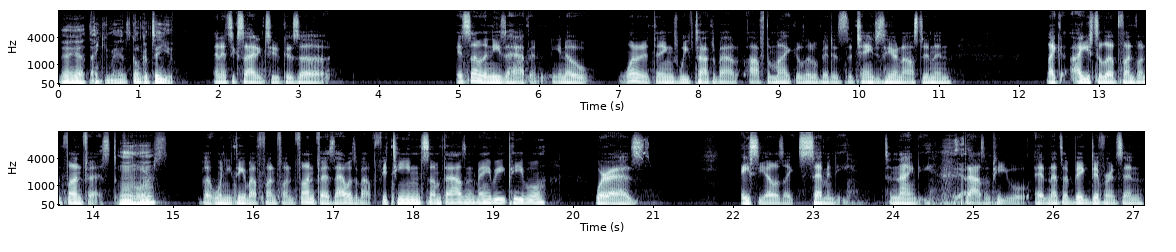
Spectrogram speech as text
Yeah, yeah. Thank you, man. It's gonna continue. and it's exciting too because uh, it's something that needs to happen. You know, one of the things we've talked about off the mic a little bit is the changes here in Austin, and like I used to love Fun Fun Fun Fest, of Mhm. course. But when you think about Fun Fun Fun Fest, that was about fifteen some thousand maybe people, whereas ACL is like seventy to ninety Yeah. thousand people, and that's a big difference. And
